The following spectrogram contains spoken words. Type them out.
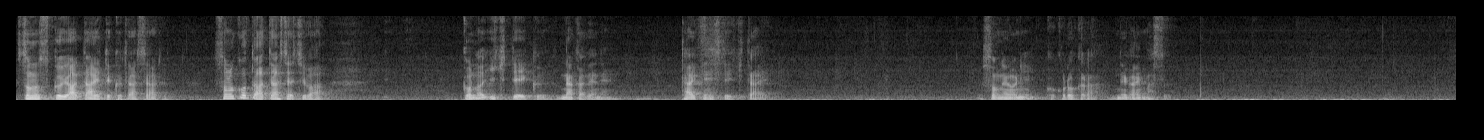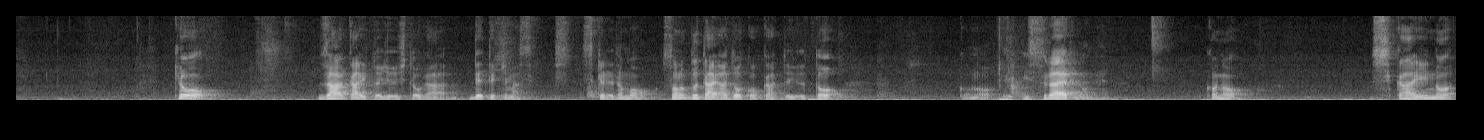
その救いを与えてくださる。そのことを私たちはこの生きていく中でね体験していきたい。そのように心から願います。今日ザーカイという人が出てきますけれどもその舞台はどこかというとこのイスラエルのねこの視界の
